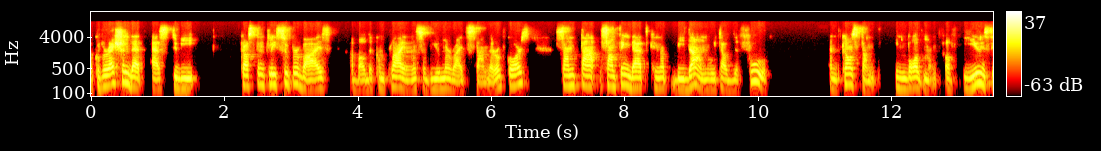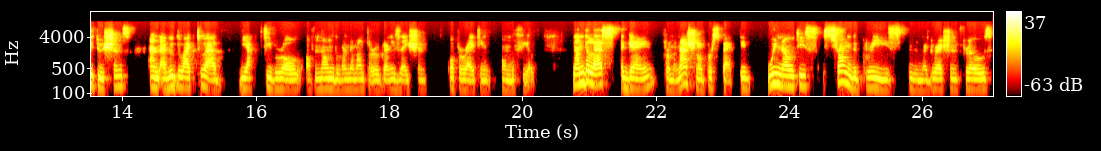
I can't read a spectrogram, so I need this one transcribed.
a cooperation that has to be constantly supervised about the compliance of human rights standard, of course, some something that cannot be done without the full and constant involvement of EU institutions, and I would like to add the active role of non-governmental organization operating on the field. Nonetheless, again, from a national perspective, we notice strong decrease in the migration flows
